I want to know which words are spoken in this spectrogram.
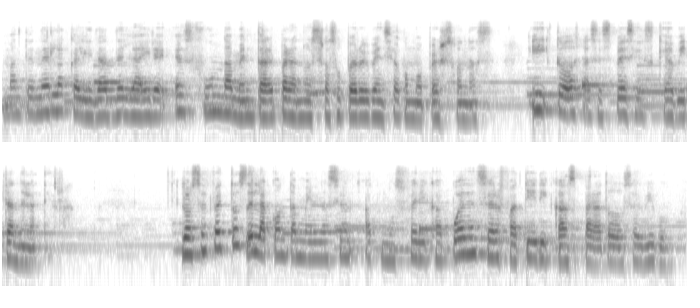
Mantener la calidad del aire es fundamental para nuestra supervivencia como personas y todas las especies que habitan en la Tierra. Los efectos de la contaminación atmosférica pueden ser fatídicas para todo ser vivo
